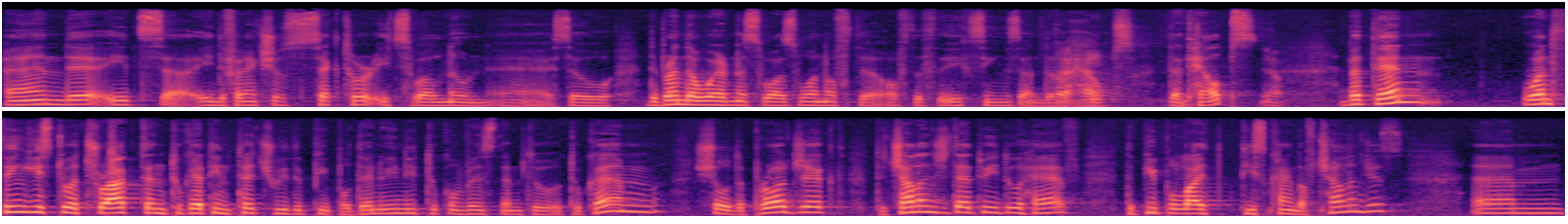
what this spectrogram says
And uh, it's in the financial sector, it's well known. so the brand awareness was one of the of the things, and that helps. That helps. But then one thing is to attract and to get in touch with the people. Then we need to convince them to, to come, show the project, the challenge that we do have. The people like these kind of challenges. Um,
